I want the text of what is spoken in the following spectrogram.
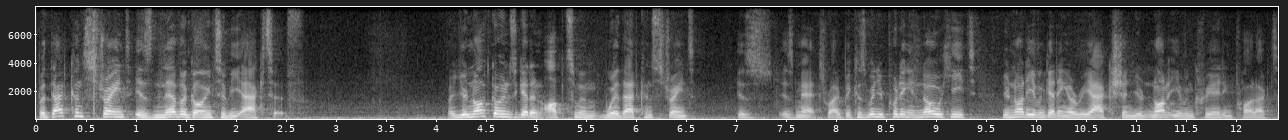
But that constraint is never going to be active. But you're not going to get an optimum where that constraint is, is met, right? Because when you're putting in no heat, you're not even getting a reaction, you're not even creating product.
